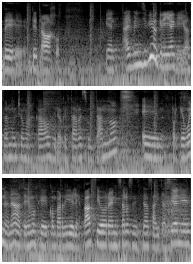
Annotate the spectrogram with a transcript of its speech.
de, de trabajo. Bien, al principio creía que iba a ser mucho más caos de lo que está resultando, eh, porque bueno, nada, tenemos que compartir el espacio, organizarnos en distintas habitaciones,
